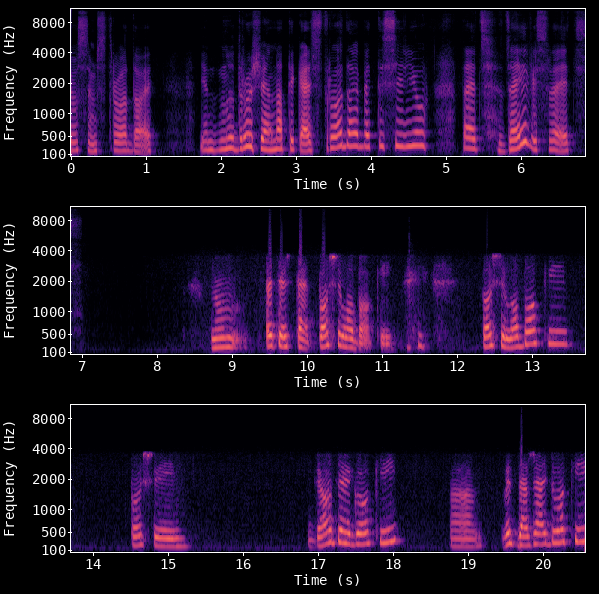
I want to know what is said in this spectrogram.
jums strādāja? Ja, nu, droši vien ne tikai strādāja, bet tas ir jau tāds dzīves veids. Nu, tas ir tāds paši labākie. paši labākie, paši draudzēgākie, uh, visdažādākie.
